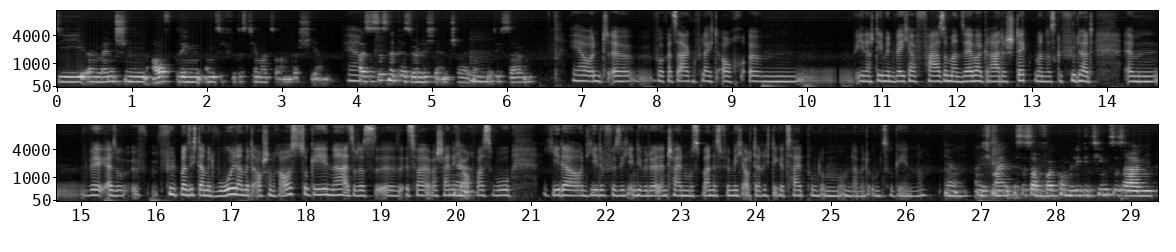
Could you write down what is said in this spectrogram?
die äh, Menschen aufbringen, um sich für das Thema zu engagieren. Ja. Also es ist eine persönliche Entscheidung, mhm. würde ich sagen. Ja, und äh, wollte gerade sagen, vielleicht auch, ähm, je nachdem, in welcher Phase man selber gerade steckt, man das Gefühl hat, ähm, will, also fühlt man sich damit wohl, damit auch schon rauszugehen. Ne? Also das äh, ist wahrscheinlich ja. auch was, wo jeder und jede für sich individuell entscheiden muss, wann ist für mich auch der richtige Zeitpunkt, um, um damit umzugehen. Ne? Ja, ähm. und ich meine, es ist auch vollkommen legitim zu sagen,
